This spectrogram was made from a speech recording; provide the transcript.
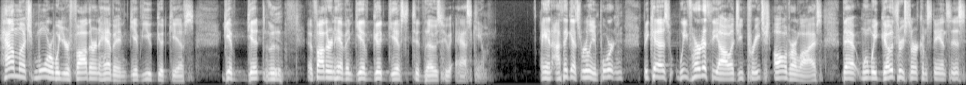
how much more will your Father in heaven give you good gifts? Give, get, Father in heaven, give good gifts to those who ask him. And I think that's really important because we've heard a theology preached all of our lives that when we go through circumstances,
